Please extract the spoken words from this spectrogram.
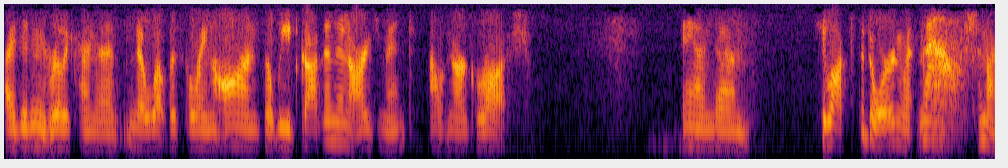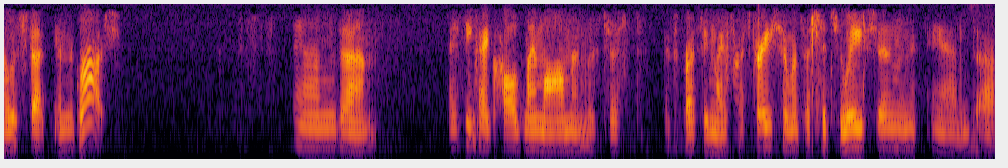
I didn't really kind of know what was going on, but we'd gotten in an argument out in our garage. And um, he locked the door and went in the house, and I was stuck in the garage. And um, I think I called my mom and was just expressing my frustration with the situation. And uh,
